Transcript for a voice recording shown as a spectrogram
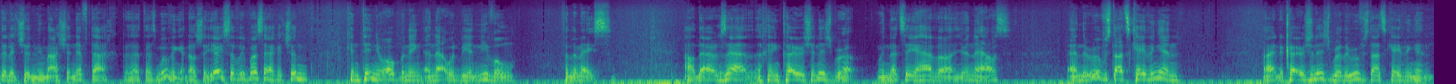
that it should be masha niftach, because that, that's moving it. El Yosef say it shouldn't continue opening, and that would be a nivel for the mace. Al derech zeh, when let's say you have a, you're in the house and the roof starts caving in, right? The Kairish Nishba, the roof starts caving in.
